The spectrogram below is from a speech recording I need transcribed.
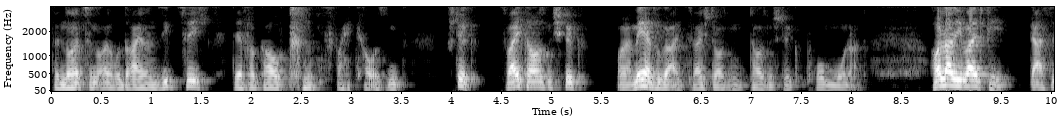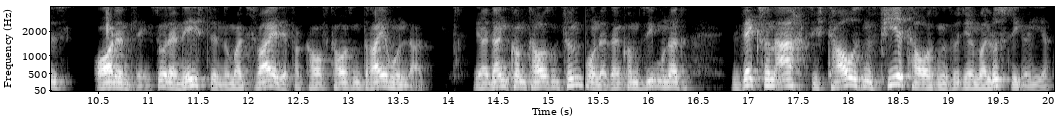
für 19,73 Euro. Der verkauft 2000 Stück. 2000 Stück oder mehr sogar als 2000 Stück pro Monat. Holla die Waldfee. Das ist ordentlich. So, der nächste, Nummer zwei, der verkauft 1300. Ja, dann kommt 1500, dann kommt 786, 1000, 4000, das wird ja mal lustiger hier.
